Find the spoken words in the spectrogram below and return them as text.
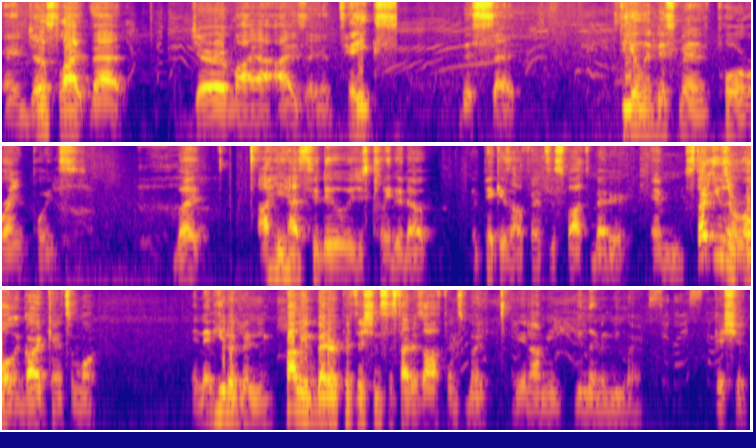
and just like that, Jeremiah Isaiah takes this set, stealing this man's poor rank points. But all he has to do is just clean it up and pick his offensive spots better and start using roll and guard cancel more. And then he'd have been probably in better positions to start his offense, but you know I mean? You live and you learn. Good shit.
